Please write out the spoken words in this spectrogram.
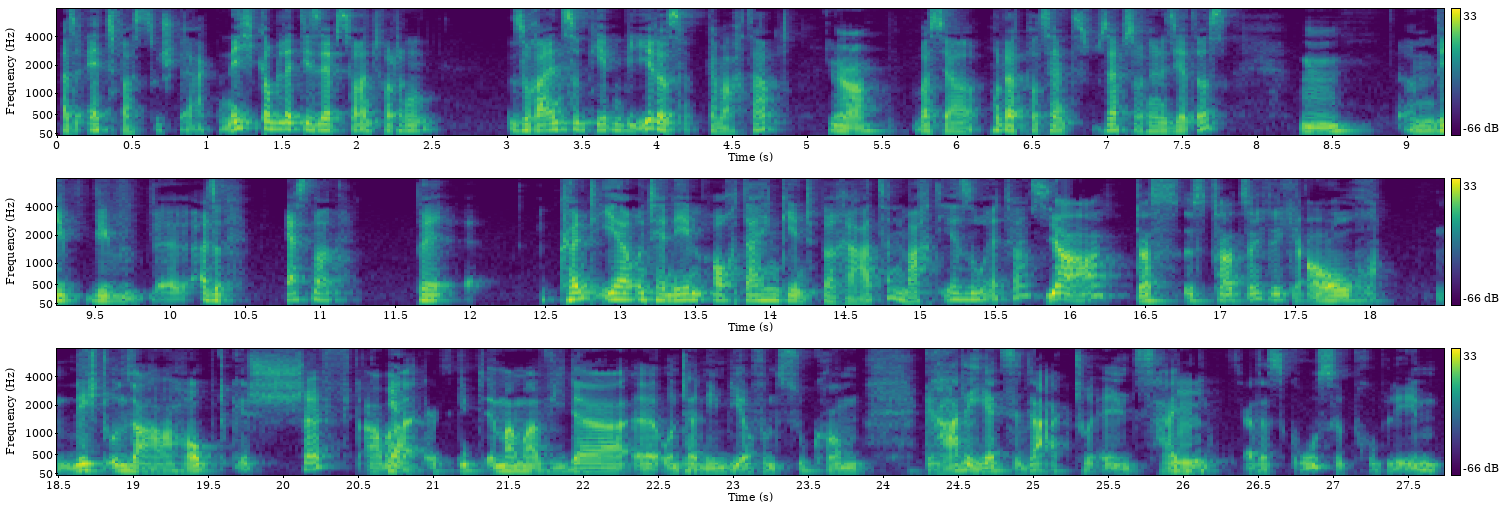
Also etwas zu stärken. Nicht komplett die Selbstverantwortung so reinzugeben, wie ihr das gemacht habt, ja. was ja 100% selbstorganisiert ist. Hm. Ähm, wie, wie, äh, also erstmal, könnt ihr Unternehmen auch dahingehend beraten? Macht ihr so etwas? Ja, das ist tatsächlich auch nicht unser Hauptgeschäft, aber Ja. es gibt immer mal wieder äh, Unternehmen, die auf uns zukommen. Gerade jetzt in der aktuellen Zeit Mhm. gibt es ja das große Problem,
